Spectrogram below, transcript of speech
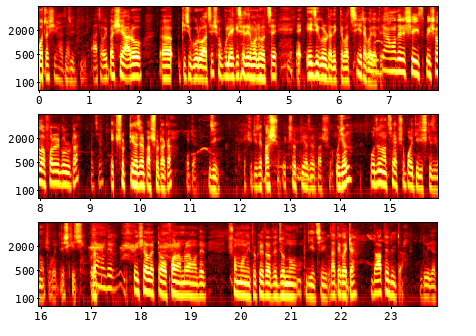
পঁচাশি হাজার। আচ্ছা ওই পাশে আরও কিছু গরু আছে সবগুলো একই সাইজের মনে হচ্ছে। এই যে গরুটা দেখতে পাচ্ছি এটা কয় এটা আমাদের সেই স্পেশাল অফারের গরুটা। আচ্ছা। একষট্টি হাজার পাঁচশো টাকা। এটা? জি। একষট্টি হাজার পাঁচশো? একষট্টি হাজার পাঁচশো। ওজন? ওজন আছে একশো পঁয়ত্রিশ কেজির মতো। পঁয়ত্রিশ কেজি। এটা আমাদের স্পেশাল একটা অফার আমরা আমাদের সম্মানিত ক্রেতাদের জন্য দিয়েছি দাঁতে কয়টা? দাঁতে দুইটা। দুই দাঁত।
